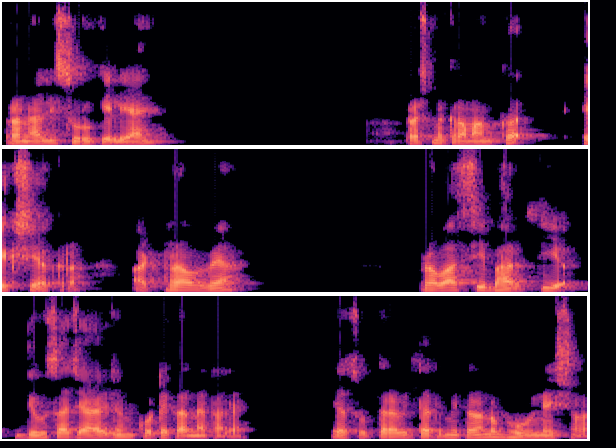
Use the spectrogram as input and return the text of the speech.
प्रणाली सुरू केली आहे. प्रश्न क्रमांक एकशे अकरा. अठराव्या प्रवासी भारतीय दिवसाचे आयोजन कोठे करण्यात आले आहे? याचं उत्तर आहे विद्यार्थी मित्रांनो भुवनेश्वर.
